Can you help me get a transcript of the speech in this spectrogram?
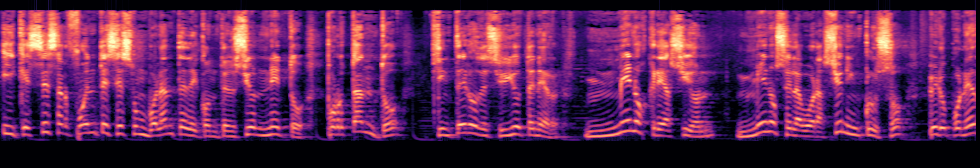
y que César Fuentes es un volante de contención neto. Por tanto, Quintero decidió tener menos creación, menos elaboración incluso, pero poner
